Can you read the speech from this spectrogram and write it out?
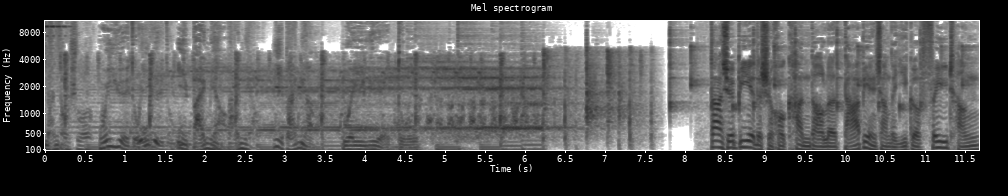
难道说微阅读一百秒？一百秒微阅读。大学毕业的时候，看到了答辩上的一个非常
